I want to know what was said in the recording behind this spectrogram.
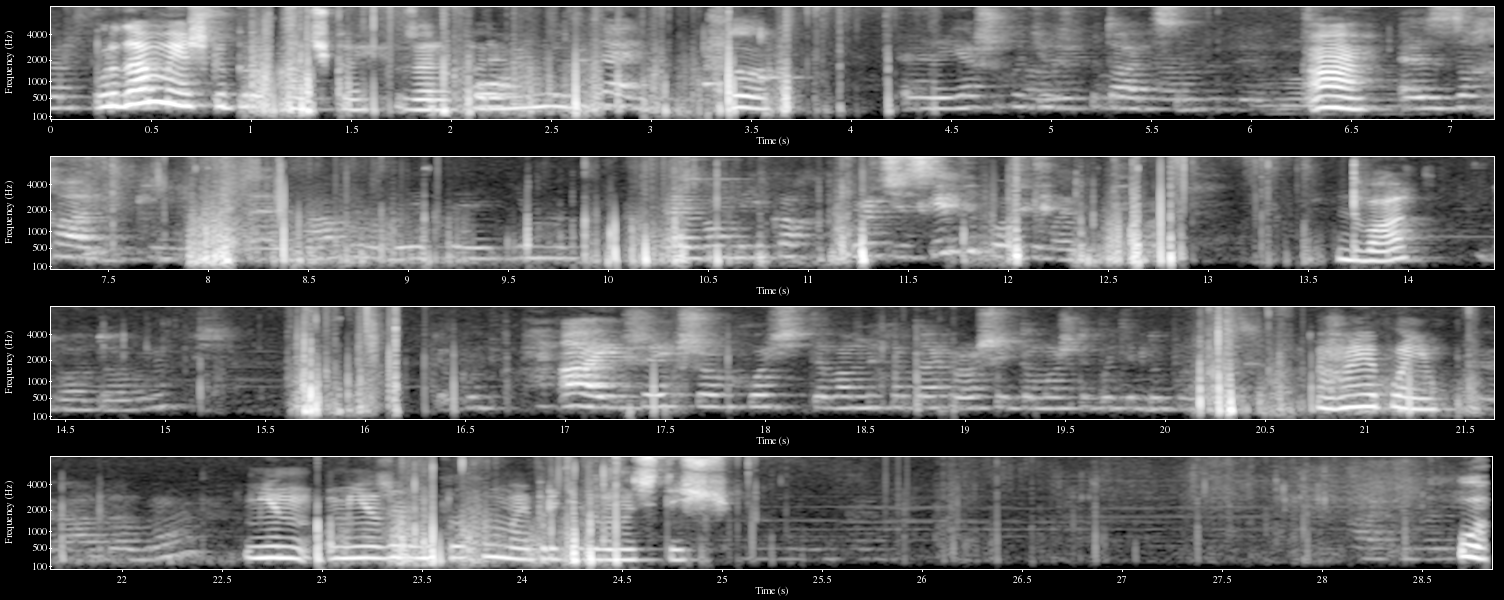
зараз. Продам мишки, про... А, чекай, зараз О, переміню. добрий день. Що? Е, Я ще хотів спитатися. А, Е, Захар, е, вам робити кімнату. Е, Вам яка? Коротше, скільки коштує має бути? два. Якщо ви хочете, вам не вистачає грошей, то можете потім доплатити. Ага, я понял. Добре. Мені, мені зараз на телефон має прийти 12 тисяч. О,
